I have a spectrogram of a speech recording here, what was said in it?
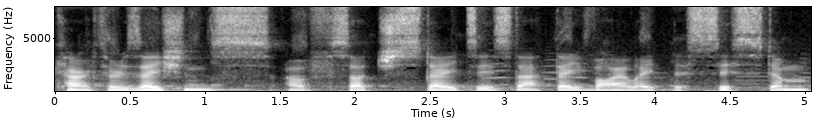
characterizations of such states is that they violate the system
